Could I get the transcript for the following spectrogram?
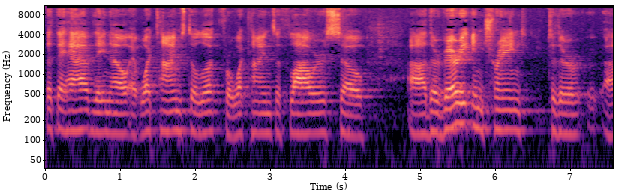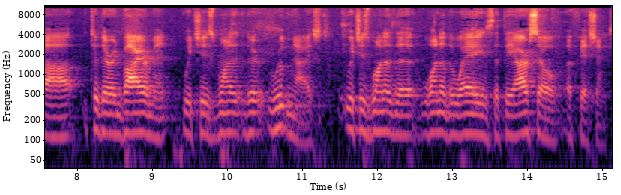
that they have. They know at what times to look for what kinds of flowers. So uh, they're very entrained to their uh, to their environment, which is one of the, they're routinized, which is one of the one of the ways that they are so efficient.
